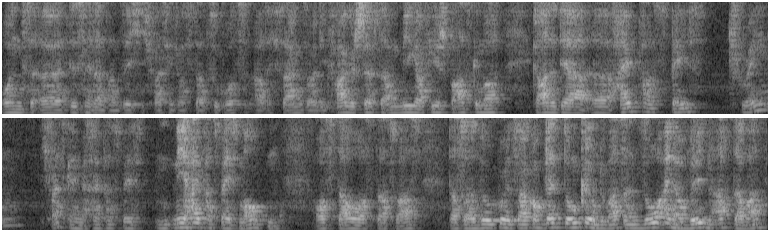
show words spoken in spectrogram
Und äh, Disneyland an sich, ich weiß nicht, was ich dazu großartig sagen soll. Die Fahrgeschäfte haben mega viel Spaß gemacht. Gerade der äh, Hyperspace Train, ich weiß gar nicht mehr, Hyperspace, nee, Hyperspace Mountain aus Star Wars, das war's. Das war so cool, es war komplett dunkel und du warst in so einer wilden Achterbahn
